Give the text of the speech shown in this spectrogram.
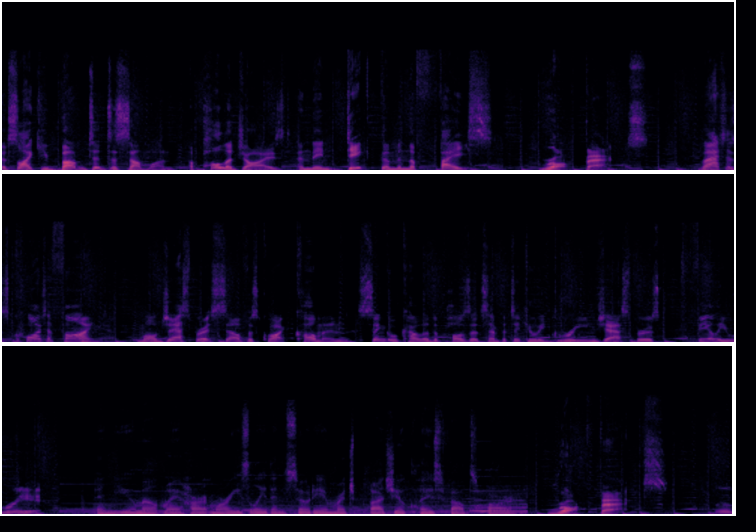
It's like you bumped into someone, apologized, and then decked them in the face. Rock facts. That is quite a find. While jasper itself is quite common, single color deposits and particularly green jasper is fairly rare. And you melt my heart more easily than sodium-rich plagioclase feldspar. Rock facts. Uh,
